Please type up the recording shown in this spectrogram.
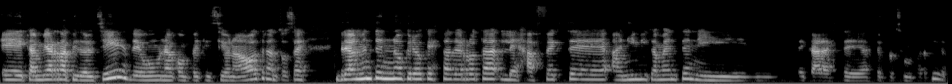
eh, cambiar rápido el chip de una competición a otra. Entonces, realmente no creo que esta derrota les afecte anímicamente ni de cara a este, a este próximo partido.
